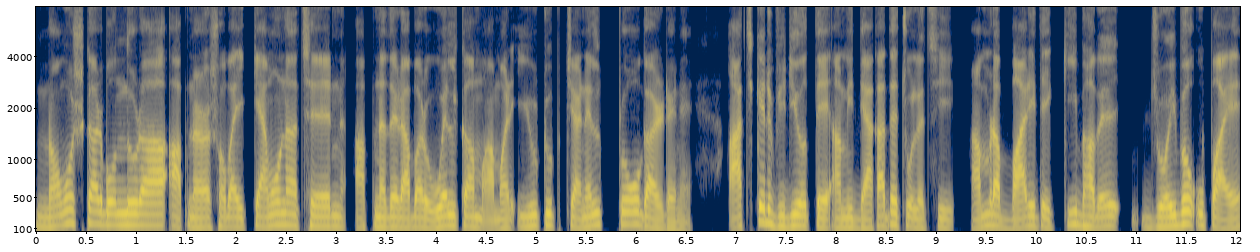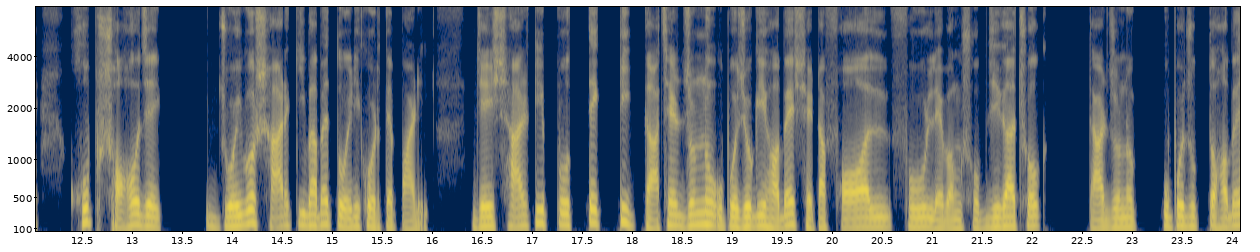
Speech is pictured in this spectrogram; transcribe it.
নমস্কার বন্ধুরা, আপনারা সবাই কেমন আছেন? আপনাদের আবার ওয়েলকাম আমার ইউটিউব চ্যানেল প্রো গার্ডেনে আজকের ভিডিওতে আমি দেখাতে চলেছি আমরা বাড়িতে কীভাবে জৈব উপায়ে খুব সহজে জৈব সার কীভাবে তৈরি করতে পারি। যেই সারটি প্রত্যেকটি গাছের জন্য উপযোগী হবে, সেটা ফল, ফুল এবং সবজি গাছ হোক, তার জন্য উপযুক্ত হবে,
